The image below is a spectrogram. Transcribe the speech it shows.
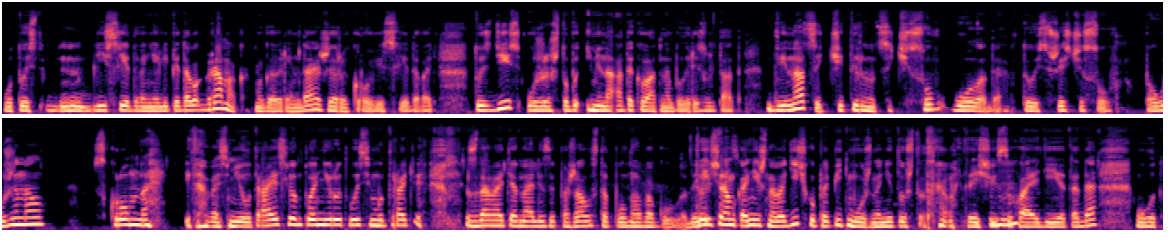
Вот, то есть для исследования липидограмма, как мы говорим, да, жиры крови исследовать, то здесь уже, чтобы именно адекватный был результат, 12-14 часов голода, то есть в 6 часов поужинал скромно и до 8 утра, если он планирует в 8 утра сдавать анализы, пожалуйста, полного голода. То Вечером, есть... конечно, водичку попить можно, не то, что там это еще и угу. сухая диета, да, вот.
